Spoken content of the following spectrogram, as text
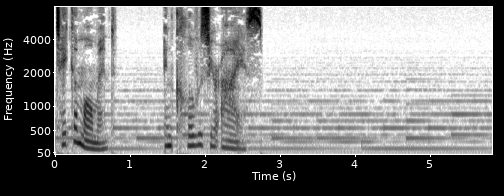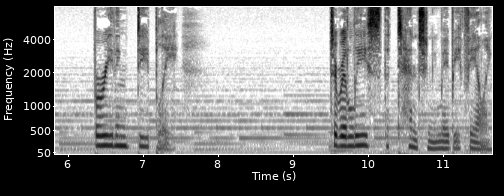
Take a moment and close your eyes. Breathing deeply to release the tension you may be feeling.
